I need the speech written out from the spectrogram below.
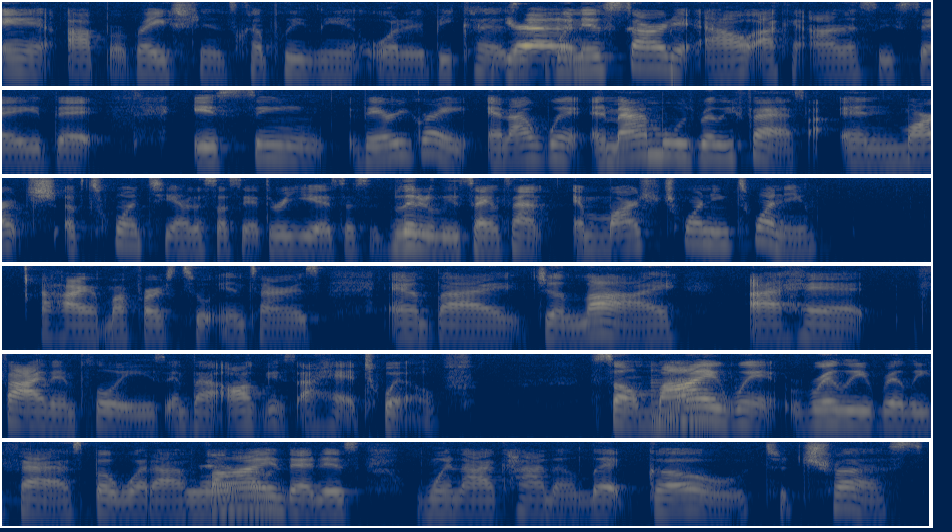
and operations completely in order. Because yes. when it started out i can honestly say that it seemed very great. And i went and mine moved really fast. In march of 20 i'm just gonna say three years that's literally the same time. In march 2020 I hired my first two interns, and by July, I had five employees, and by August, I had 12. So uh-huh. mine went really, really fast. But what I yeah. find that is when I kind of let go to trust,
